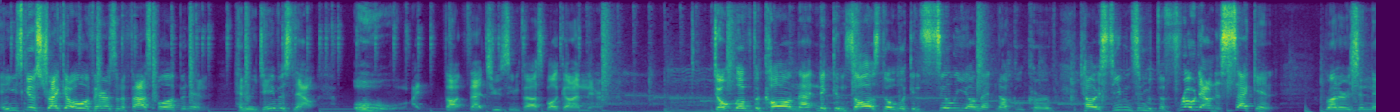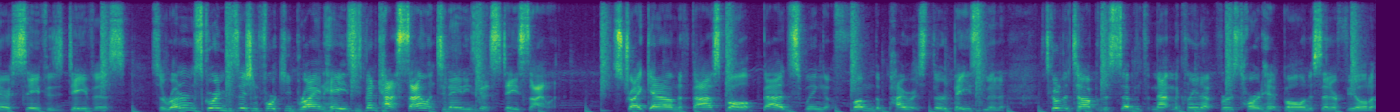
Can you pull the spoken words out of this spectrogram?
And he's going to strike out Olivares on a fastball up and in. Henry Davis now. Oh, I thought that two-seam fastball got in there. Don't love the call on that. Nick Gonzalez, though, looking silly on that knuckle curve. Tyler Stephenson with the throw down to second. Runners in there safe as Davis. So runner in scoring position for Ke'Bryan Hayes. He's been kind of silent today and he's going to stay silent. Strikeout on the fastball. Bad swing from the Pirates third baseman. Let's go to the top of the seventh. Matt McLain up first. Hard hit ball into center field.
